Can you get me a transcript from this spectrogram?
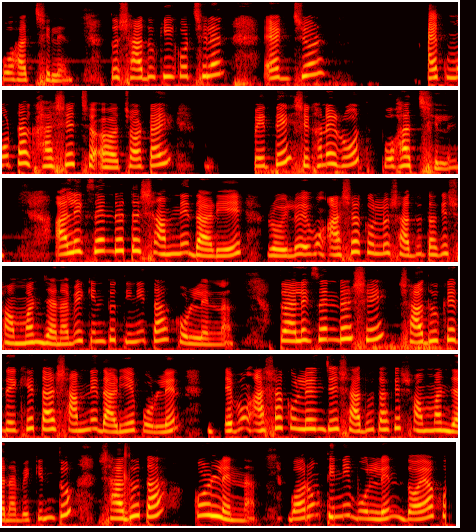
পোহাচ্ছিলেন। তো সাধু কি করছিলেন? একজন, এক মোটা ঘাসের চটাই পেতে সেখানে রোদ পোহাচ্ছিলেন। আলেকজান্ডার তার সামনে দাঁড়িয়ে রইল এবং আশা করল সাধু তাকে সম্মান জানাবে, কিন্তু তিনি তা করলেন না। তো আলেকজান্ডার সেই সাধুকে দেখে তার সামনে দাঁড়িয়ে পড়লেন এবং আশা করলেন যে সাধু তাকে সম্মান জানাবে, কিন্তু সাধু তা করলেন না। বরং তিনি বললেন, দয়া করে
